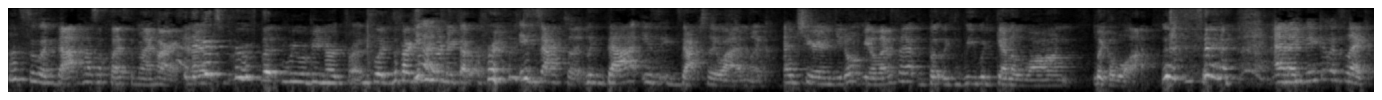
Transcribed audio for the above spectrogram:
so like that has a place in my heart. I And think it's proof that we would be nerd friends. Like the fact that Yes. you would make that reference. Exactly. Like that is exactly why I'm like Ed Sheeran. You don't realize that, but like we would get along like a lot. and I think it was like,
